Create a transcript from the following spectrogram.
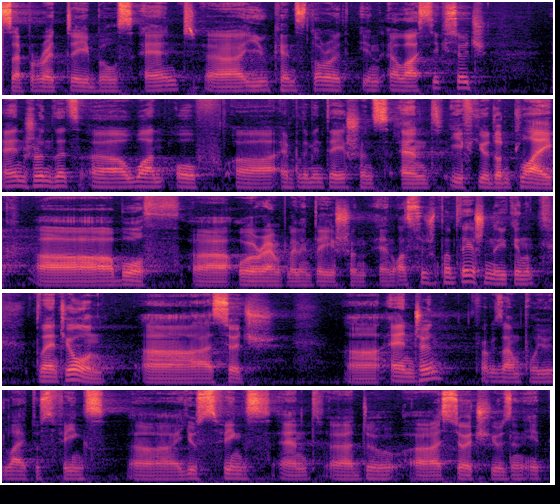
separate tables, and uh, you can store it in Elasticsearch engine. That's uh, one of uh, implementations. And if you don't like uh, both uh, ORM implementation and Elasticsearch implementation, you can plant your own uh, search engine. For example, you'd like to Sphinx, use Sphinx and do search using it.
